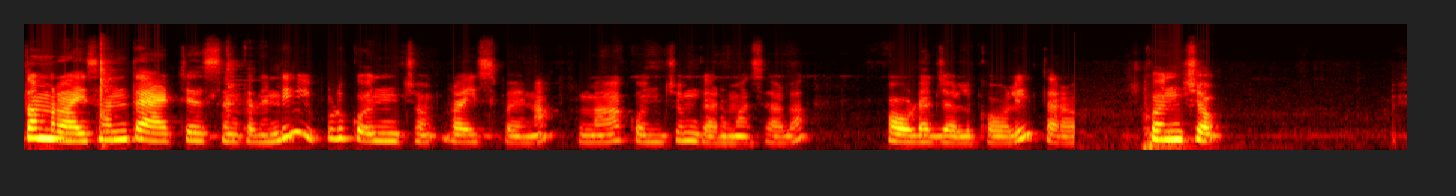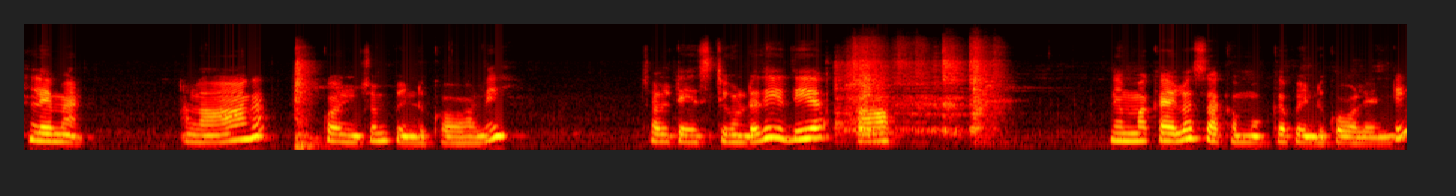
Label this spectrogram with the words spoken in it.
మొత్తం రైస్ అంతా యాడ్ చేస్తాం కదండి. ఇప్పుడు కొంచెం రైస్ పైన అలా కొంచెం గరం మసాలా పౌడర్ జల్లుకోవాలి. తర్వాత కొంచెం లెమన్ అలాగా కొంచెం పిండుకోవాలి. చాలా టేస్టీగా ఉంటుంది. ఇది హాఫ్ నిమ్మకాయలో సగం ముక్క పిండుకోవాలండి.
